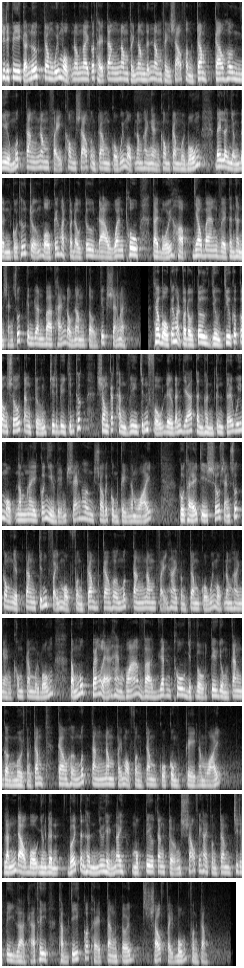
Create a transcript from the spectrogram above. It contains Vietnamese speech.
GDP cả nước trong quý 1 năm nay có thể tăng 5,5 đến 5,6%, cao hơn nhiều mức tăng 5,06% của quý 1 năm 2014. Đây là nhận định của Thứ trưởng Bộ Kế hoạch và Đầu tư Đào Quang Thu tại buổi họp giao ban về tình hình sản xuất kinh doanh 3 tháng đầu năm tổ chức sáng nay. Theo Bộ Kế hoạch và Đầu tư, dù chưa có con số tăng trưởng GDP chính thức, song các thành viên chính phủ đều đánh giá tình hình kinh tế quý 1 năm nay có nhiều điểm sáng hơn so với cùng kỳ năm ngoái. Cụ thể, chỉ số sản xuất công nghiệp tăng 9,1%, cao hơn mức tăng 5,2% của quý 1 năm 2014. Tổng mức bán lẻ hàng hóa và doanh thu dịch vụ tiêu dùng tăng gần 10%, cao hơn mức tăng 5,1% của cùng kỳ năm ngoái. Lãnh đạo Bộ nhận định với tình hình như hiện nay, mục tiêu tăng trưởng 6,2% GDP là khả thi, thậm chí có thể tăng tới 6,4%.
